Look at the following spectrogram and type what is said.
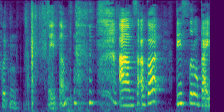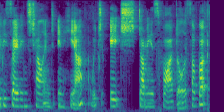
couldn't leave them. um, so I've got this little baby savings challenge in here, which each dummy is $5. So I've got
